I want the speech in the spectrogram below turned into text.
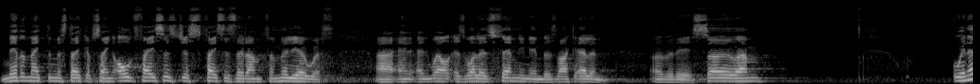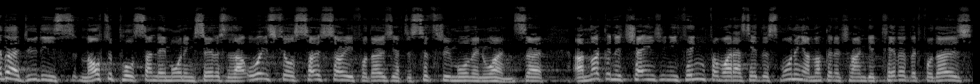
Never make the mistake of saying old faces, just faces that I'm familiar with, uh, and, and, well, as well as family members like Ellen over there. So, um, whenever I do these multiple Sunday morning services, I always feel so sorry for those who have to sit through more than one. So, I'm not going to change anything from what I said this morning. I'm not going to try and get clever, but for those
